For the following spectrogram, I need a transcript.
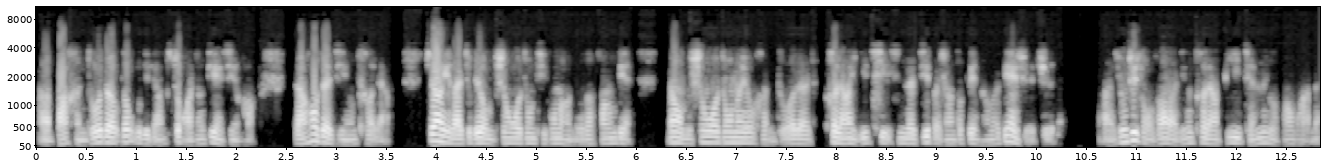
啊，把很多的物理量转化成电信号，然后再进行测量。这样一来，就给我们生活中提供了很多的方便。那我们生活中呢，有很多的测量仪器，现在基本上都变成了电学制的，啊，用这种方法进行测量，比以前那种方法呢，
